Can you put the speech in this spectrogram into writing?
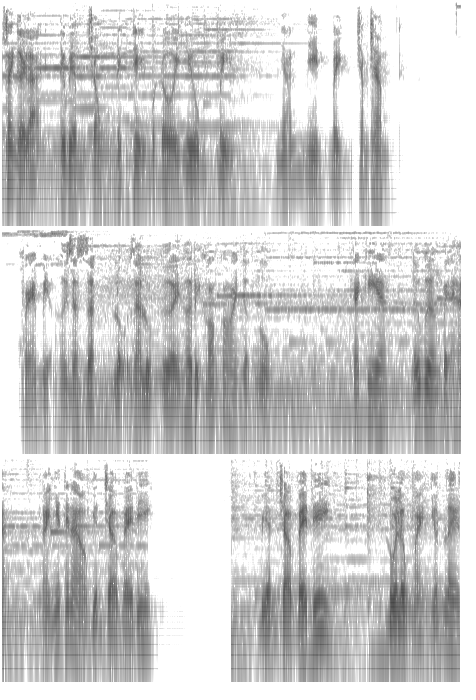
Xoay người lại, tiêu viêm trông đích thị một đôi yêu mị, nhãn nhìn mình chăm chăm. Khóe miệng hơi giật giật, lộ ra nụ cười hơi bị khó coi ngượng ngùng. Cái kia, nữ vương bệ hạ, ngày như thế nào biến trở về đi? Biến trở về đi! Đuôi lông mày nhớn lên,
